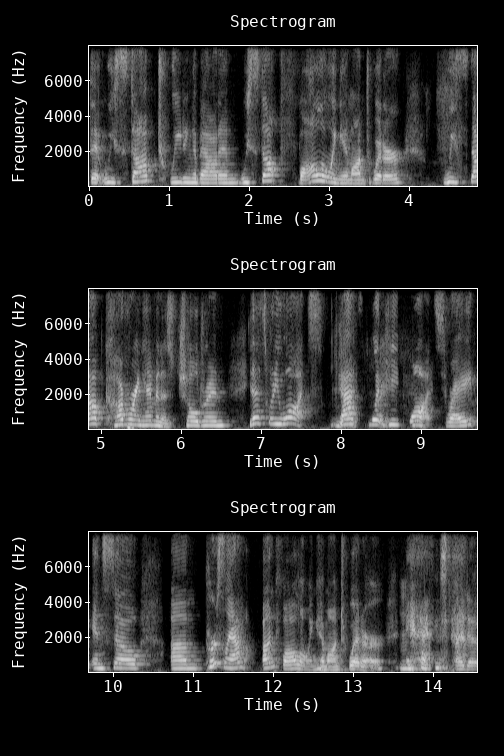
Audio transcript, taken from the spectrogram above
that we stop tweeting about him. We stop following him on Twitter. We stop covering him and his children. That's what he wants. Yeah. That's what he wants, right? And so, um, personally, I'm unfollowing him on Twitter. And I did.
